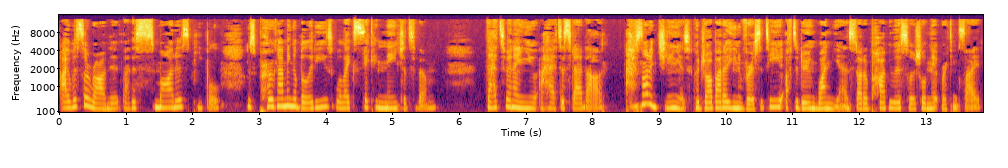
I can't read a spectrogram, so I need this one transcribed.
I was surrounded by the smartest people whose programming abilities were like second nature to them. That's when I knew I had to stand out. I was not a genius who could drop out of university after doing one year and start a popular social networking site.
